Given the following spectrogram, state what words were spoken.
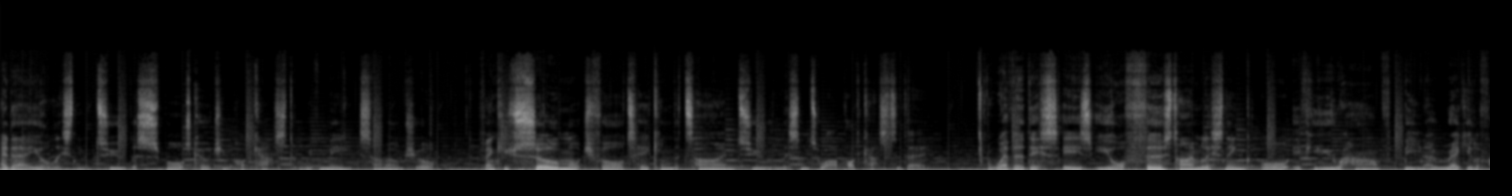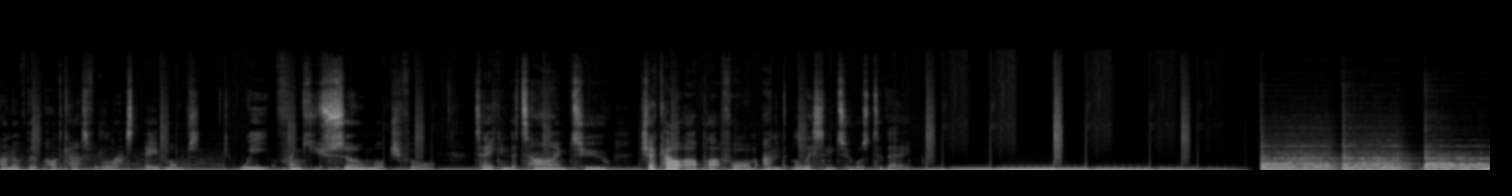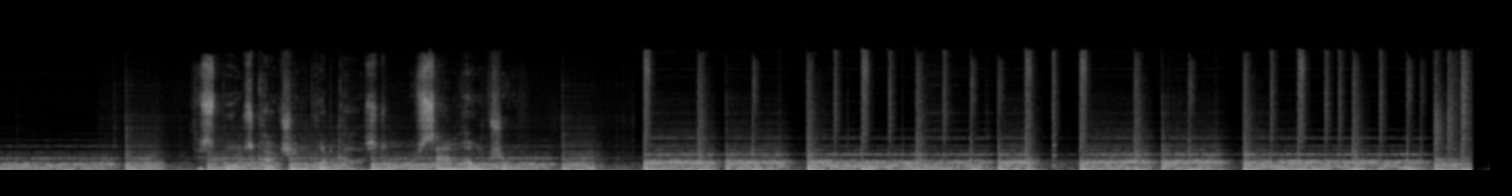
Hi there, you're listening to the Sports Coaching Podcast with me, Sam Holmshaw. Thank you so much for taking the time to listen to our podcast today. Whether this is your first time listening or if you have been a regular fan of the podcast for the last eight months, we thank you so much for taking the time to check out our platform and listen to us today. The Sports Coaching Podcast with Sam Holmshaw.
